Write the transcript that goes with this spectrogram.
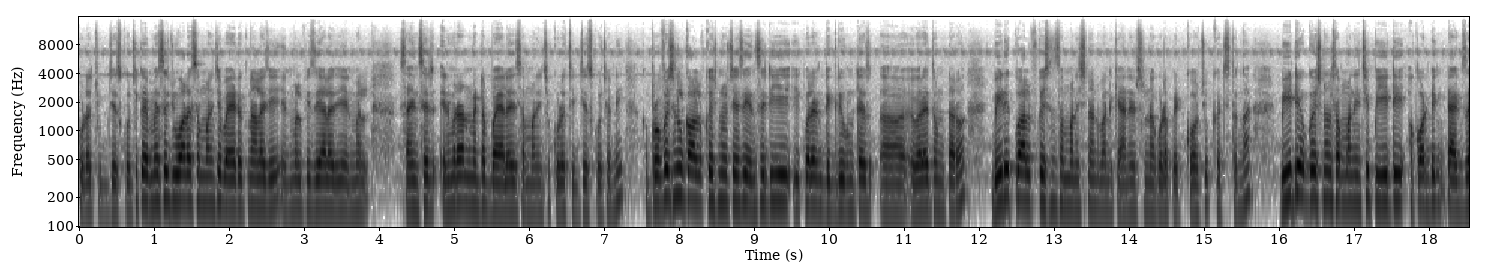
కూడా చెక్ చేసుకోవచ్చు. ఇక ఎంఎస్సీ జువాలజీ సంబంధించి biotechnology animal physiology animal sciences environmental biology సంబంధించి కూడా చెక్ చేసుకోవచ్చు అండి ప్రొఫెషనల్ క్వాలిఫికేషన్ వచ్చేసి ఎన్సిటీ ఈక్వలెంట్ డిగ్రీ ఉంటే ఎవరైతే ఉంటారో బీడీ క్వాలిఫికేషన్ సంబంధించినటువంటి క్యాండిడేట్స్ ఉన్నా కూడా పెట్టుకోవచ్చు ఖచ్చితంగా. బీఈటీ ఒకేషనల్ సంబంధించి పీఈటీ అకౌంటింగ్ ట్యాక్స్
